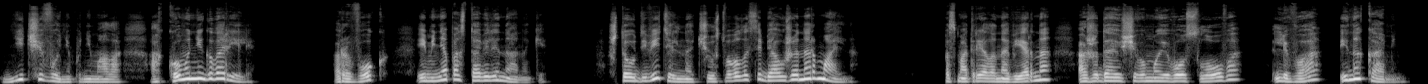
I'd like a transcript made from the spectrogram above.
Ничего не понимала, о ком они говорили. Рывок, и меня поставили на ноги. Что удивительно, чувствовала себя уже нормально посмотрела на верно, ожидающего моего слова, льва и на камень.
